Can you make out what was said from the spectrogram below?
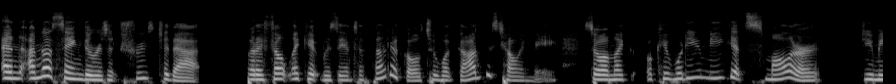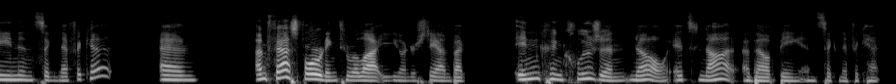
And I'm not saying there isn't truth to that, but I felt like it was antithetical to what God was telling me. So I'm like, okay, what do you mean get smaller? Do you mean insignificant? And I'm fast forwarding through a lot, you understand, but in conclusion, no, it's not about being insignificant.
